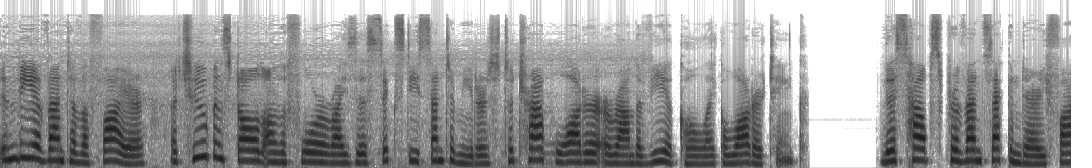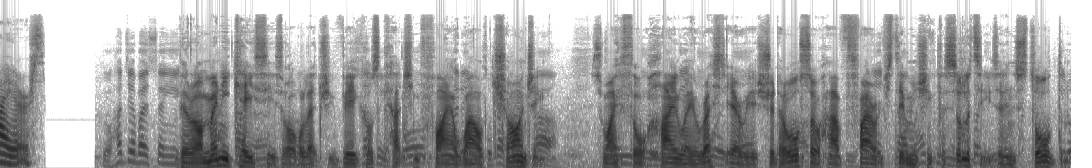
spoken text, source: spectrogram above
In the event of a fire, a tube installed on the floor rises 60 centimeters to trap water around the vehicle like a water tank. This helps prevent secondary fires. There are many cases of electric vehicles catching fire while charging, so I thought highway rest areas should also have fire extinguishing facilities and installed them.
